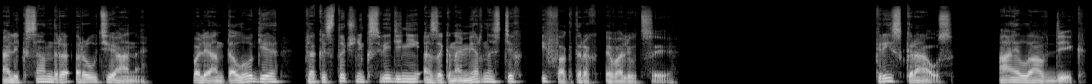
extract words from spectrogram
Александра Раутиана. Палеонтология как источник сведений о закономерностях и факторах эволюции. Крис Краус. I Love Dick.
